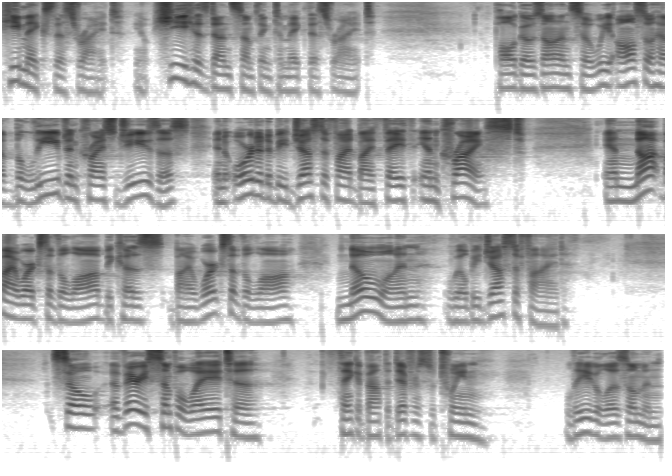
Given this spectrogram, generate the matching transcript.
He makes this right. You know, He has done something to make this right. Paul goes on, so we also have believed in Christ Jesus in order to be justified by faith in Christ, and not by works of the law, because by works of the law, no one will be justified. So, a very simple way to think about the difference between legalism and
